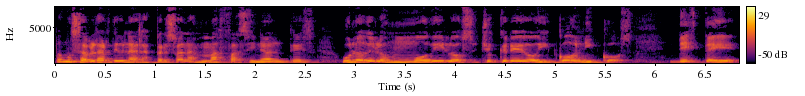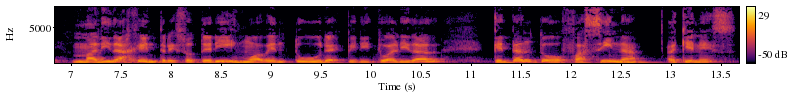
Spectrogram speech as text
vamos a hablar de una de las personas más fascinantes, uno de los modelos, yo creo, icónicos de este maridaje entre esoterismo, aventura, espiritualidad, que tanto fascina a quienes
